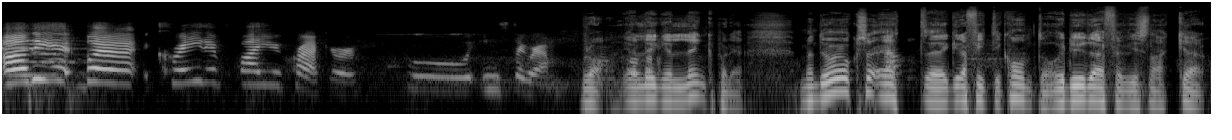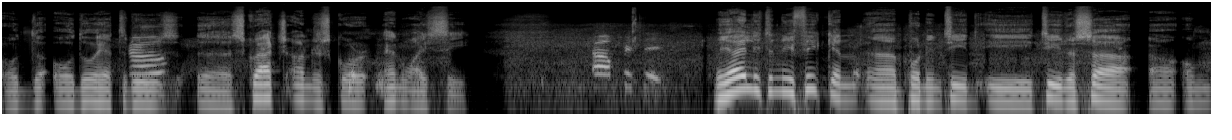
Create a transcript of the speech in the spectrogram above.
Ja, det är bara Creative Firecracker på Instagram. Bra, jag lägger en länk på det. Men du har också ett eh, graffitikonto och det är därför vi snackar och, och då heter Ja. du eh, scratch underscore NYC. Ja, precis. Men jag är lite nyfiken eh, på din tid i Tyresö, eh, om,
